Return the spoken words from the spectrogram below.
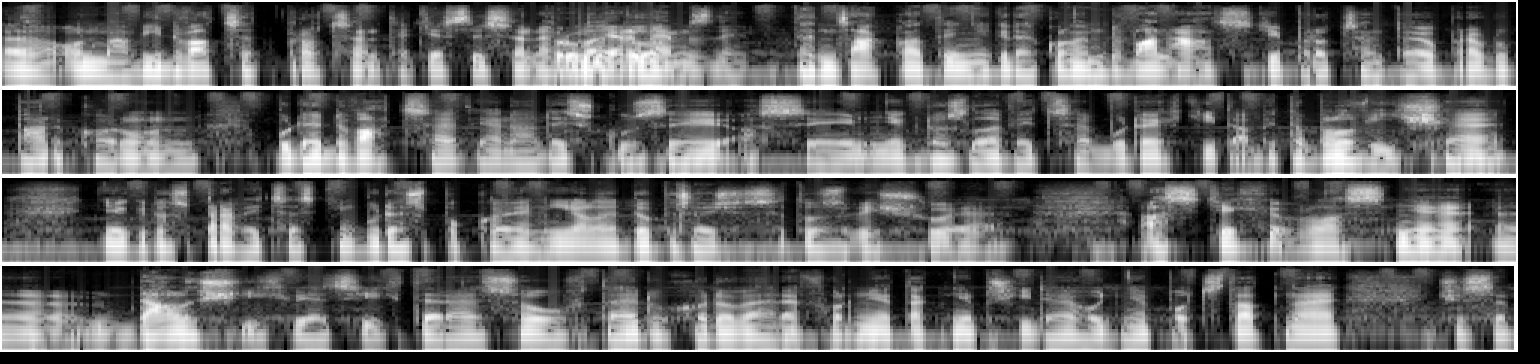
Eh, on má být 20%, teď jestli se nepletu, mzdy. ten základ je někde kolem 12%, to je opravdu pár korun, bude 20, je na diskuzi, asi někdo z levice bude chtít, aby to bylo výše, někdo z pravice s tím bude spokojený, ale dobře, že se to zvyšuje. A z těch vlastně e, dalších věcí, které jsou v té důchodové reformě, tak mně přijde hodně podstatné, že se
